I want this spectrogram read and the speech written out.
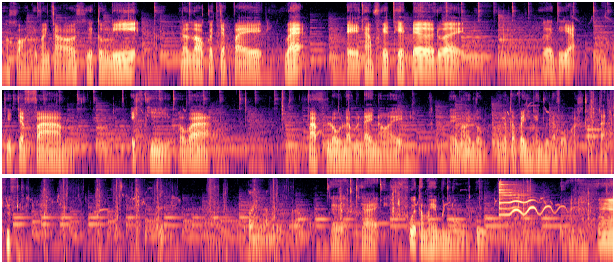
เอาของที่บ้านเก่าก็คือตรงนี้ แล้วเราก็จะไปแวะเออทางเฟสเทรดเดอร์ด้วย เพื่อที่จะที่จะฟาร์ม XP เพราะว่าปรับลงแล้วมันได้น้อย ได้น้อยลง มันก็ต้องไปนอย่างนั้นอยู่แล้วผมว่ากัปตันก็ตั้งอย่างนั้นอยู่แล้วเออใช่ พูดทำไมให้มันงงกับกูอ่า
